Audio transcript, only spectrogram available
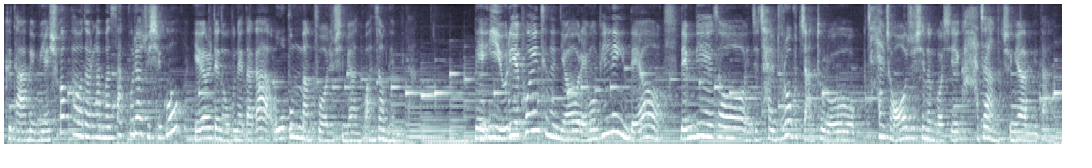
그 다음에 위에 슈거 파우더를 한번 싹 뿌려주시고 예열된 오븐에다가 5분만 구워주시면 완성됩니다 네, 이 요리의 포인트는요, 레몬 필링인데요. 냄비에서 이제 잘 눌어붙지 않도록 잘 저어주시는 것이 가장 중요합니다.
